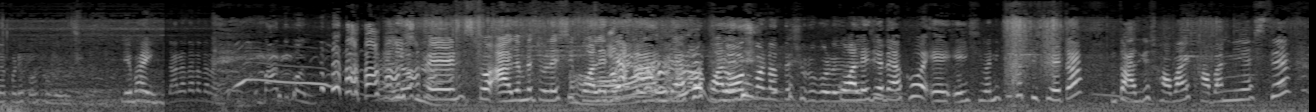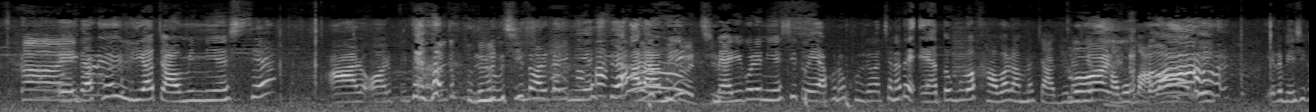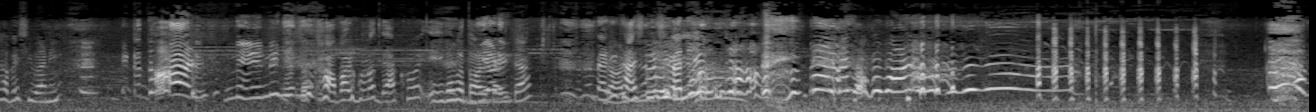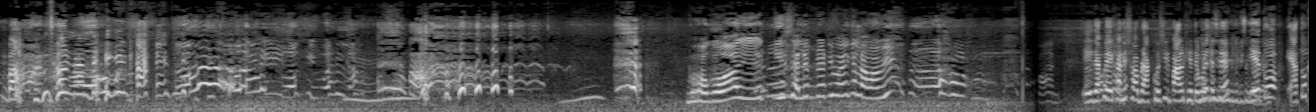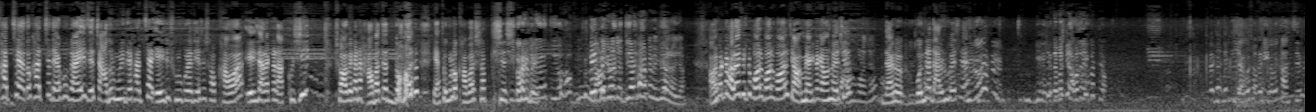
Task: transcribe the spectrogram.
ব্যাপারে কথা বলেছিলাম এ ভাই দাঁড়া দাঁড়া দাঁড়া। বাকি বল? ফ্রেন্ডস তো আজ আমরা চলে এসেছি কলেজে। আর দেখো কলেজে বানাতে শুরু করে কলেজে দেখো এই এই শিবানী কি করছিস এটা? তো আজকে সবাই খাবার নিয়ে এসছে। এই দেখো লিয়া চাউমিন নিয়ে এসছে। আর অর্পিতা লুচি তরকারি নিয়ে এসছে। আর আমি ম্যাগি করে নিয়ে এসেছি তো এখনও খুলতে পারছে না। তো এতগুলো খাবার আমরা চারজনে খাব বাবা। এটা বেশি খাবে শিবানী। এটা ধর। নে নে। খাবারগুলো দেখো এই দেখো তরকারিটা। শিবানী? ভগবান কি সেলিব্রিটি হয়ে গেলাম আমি? এই দেখো এখানে সব রাক্ষসীর পাল খেতে বসেছে। এ তো এত খাচ্ছে এত খাচ্ছে। দেখো গাই যে চাদর মুড়ি দিয়ে খাচ্ছে এই যে শুরু করে দিয়েছে সব খাওয়া। এই যে একটা রাক্ষসী সব এখানে হাবাতের দল। এতগুলো খাবার সব শেষ করবে। আমার ভালো বল বল বল। একটা কেমন হয়েছে? দেখো বন্ধুরা দারুণ হয়েছে। খাচ্ছে।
